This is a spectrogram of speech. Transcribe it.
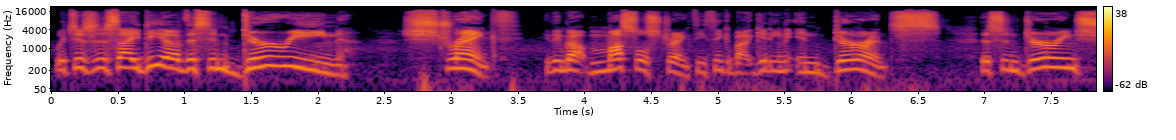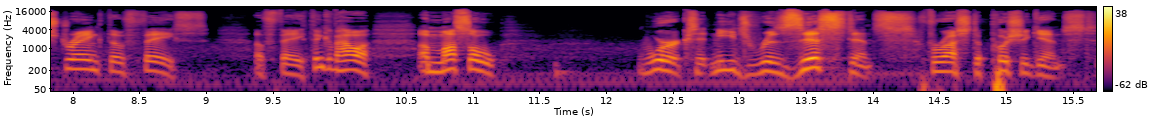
which is this idea of this enduring strength. You think about muscle strength, you think about getting endurance, this enduring strength of faith. Of faith. Think of how a, a muscle works. It needs resistance for us to push against.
